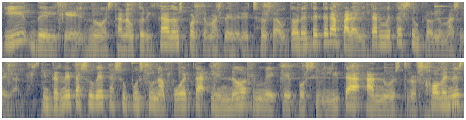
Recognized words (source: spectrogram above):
y del que no están autorizados por temas de derechos de autor, etcétera, para evitar meterse en problemas legales. Internet a su vez ha supuesto una puerta enorme que posibilita a nuestros jóvenes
